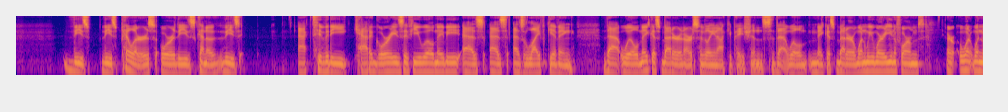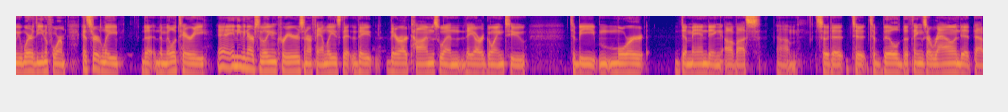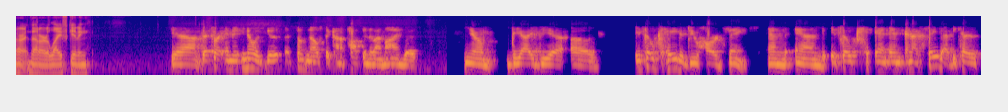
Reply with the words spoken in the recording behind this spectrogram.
these these pillars or these kind of these activity categories, if you will, maybe as as as life giving, that will make us better in our civilian occupations. That will make us better when we wear uniforms or when, when we wear the uniform. Because certainly the the military and even our civilian careers and our families that they there are times when they are going to to be more demanding of us. Um, so to, to to build the things around it that are that are life giving. Yeah, that's right. And you know, something else that kind of popped into my mind was, you know, the idea of it's okay to do hard things, and and it's okay, and and and I say that because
